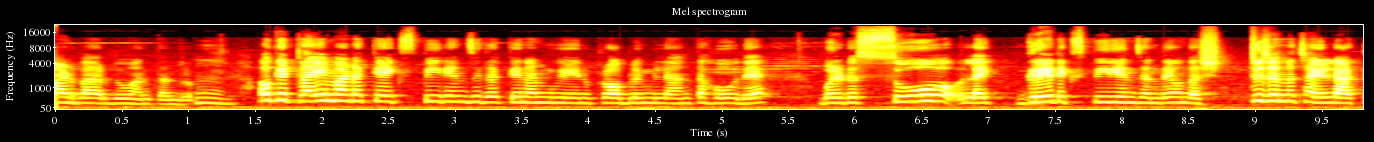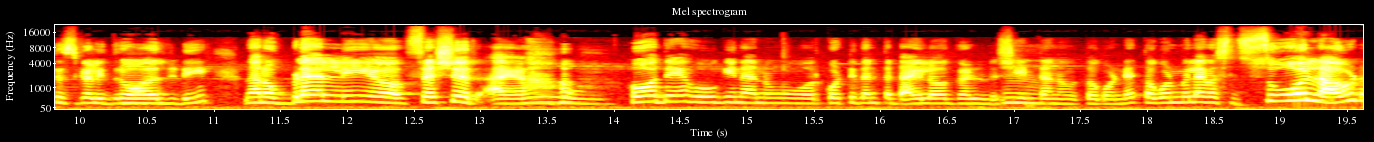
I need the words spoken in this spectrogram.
ಮಾಡಬಾರ್ದು ಅಂತಂದ್ರು. ಓಕೆ ಟ್ರೈ ಮಾಡೋಕ್ಕೆ ಎಕ್ಸ್ಪೀರಿಯನ್ಸ್ ಇದಕ್ಕೆ ನಮಗೆ ಏನು ಪ್ರಾಬ್ಲಮ್ ಇಲ್ಲ ಅಂತ ಹೋದೆ. But it was so like great experience ಅಂದರೆ ಅಷ್ಟು ಜನ ಚೈಲ್ಡ್ ಆರ್ಟಿಸ್ಟ್ಗಳಿದ್ರು. ಆಲ್ರೆಡಿ ನಾನು ಒಬ್ಬಳೇ ಅಲ್ಲಿ ಫ್ರೆಶರ್ ಹೋದೆ ಹೋಗಿ ನಾನು ಅವ್ರು ಕೊಟ್ಟಿದ್ದಂಥ ಡೈಲಾಗ್ಗಳ ಶೀಟ್ ಅನ್ನು ತಗೊಂಡೆ. ತಗೊಂಡ್ಮೇಲೆ I was so loud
